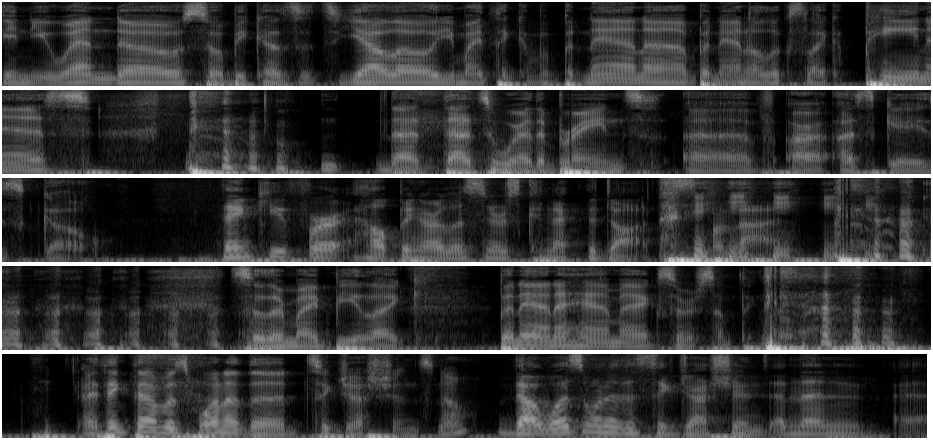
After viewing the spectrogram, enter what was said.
innuendo. So because it's yellow, you might think of a banana. Banana looks like a penis. that that's where the brains of our, us gays go. Thank you for helping our listeners connect the dots on that. So there might be like banana hammocks or something like that. I think that was one of the suggestions, no? that was one of the suggestions and then uh,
